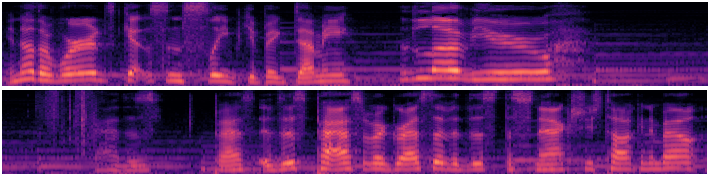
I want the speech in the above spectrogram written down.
In other words, get some sleep, you big dummy. Love you. God, this Pass is this passive aggressive? Is this the snack she's talking about?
